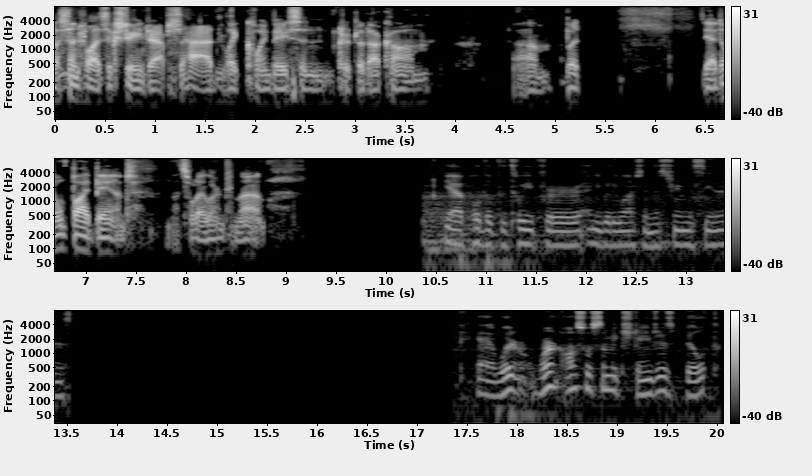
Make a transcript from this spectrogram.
uh, centralized exchange apps had, like Coinbase and Crypto.com. Um, but yeah, don't buy band. That's what I learned from that. Yeah, I pulled up the tweet for anybody watching the stream to see this. Yeah, weren't also some exchanges built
